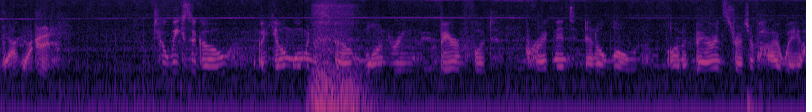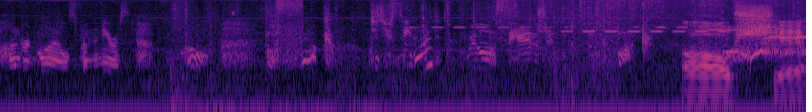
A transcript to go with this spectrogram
we're, we're good. Two weeks ago, a young woman was found wandering, barefoot, pregnant, and alone on a barren stretch of highway a hundred miles from the nearest. Oh, The fuck? did you see that? We lost the engine. Fuck. Oh shit. Jesus Christ. Oh, no, Julian, it's not shit.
